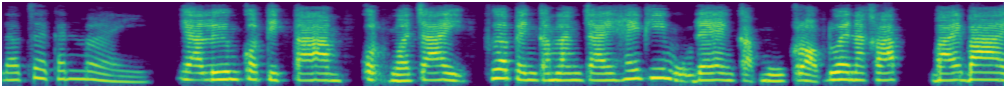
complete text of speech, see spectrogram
แล้วเจอกันใหม่ อย่าลืมกดติดตาม กดหัวใจ เพื่อเป็นกำลังใจให้พี่หมูแดงกับหมูกรอบด้วยนะครับ บายบาย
